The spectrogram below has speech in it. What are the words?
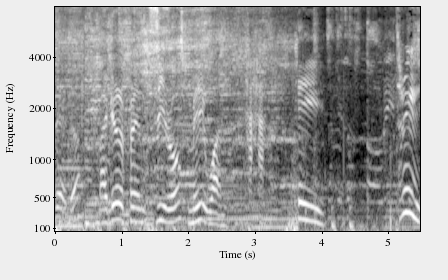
Dead, huh? My girlfriend zero, me one. hey, three.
